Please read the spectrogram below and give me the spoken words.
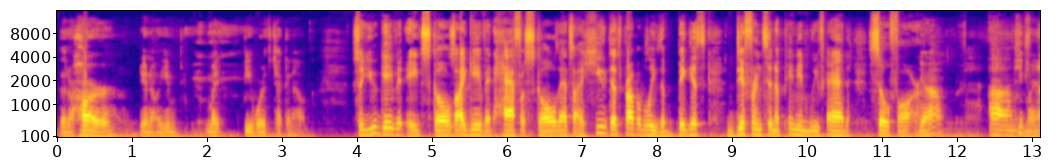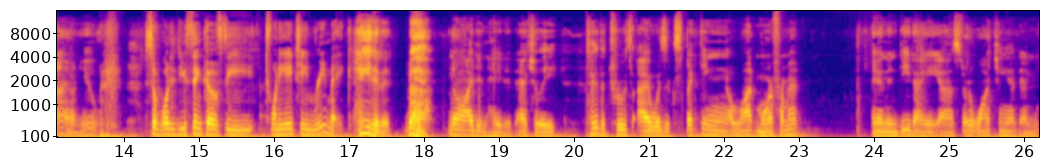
that are horror, you know, you might be worth checking out. So you gave it eight skulls. I gave it half a skull. That's a huge. That's probably the biggest difference in opinion we've had so far. Yeah. Um, Keep my eye on you. So what did you think of the 2018 remake? hated it. No, I didn't hate it. Actually, to tell you the truth, I was expecting a lot more from it, and indeed, I uh, started watching it, and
